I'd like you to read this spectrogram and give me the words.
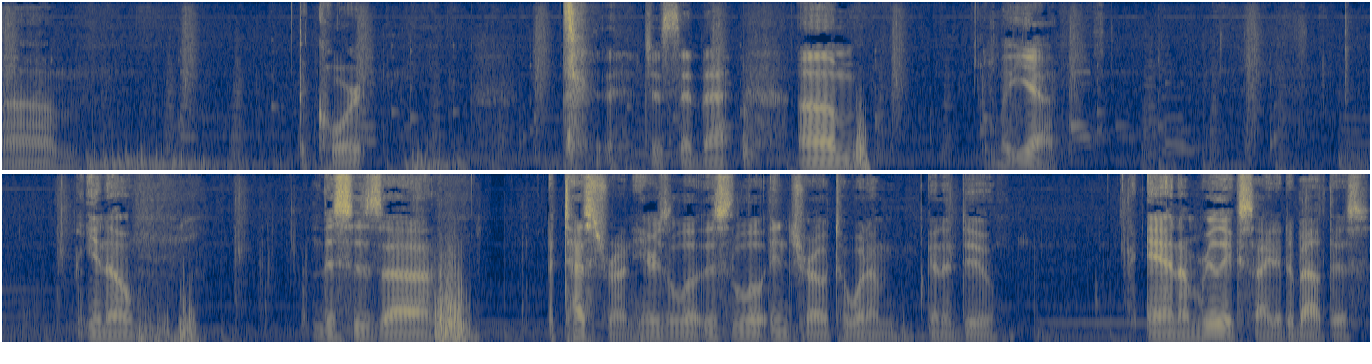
um, the court. Just said that. Um, but yeah, you know, this is uh, test run. Here's a little. This is a little intro to what I'm gonna do, and I'm really excited about this.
